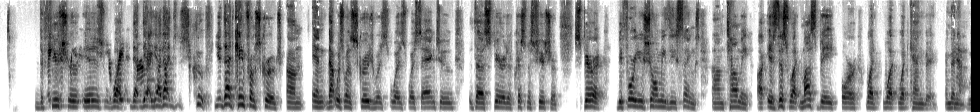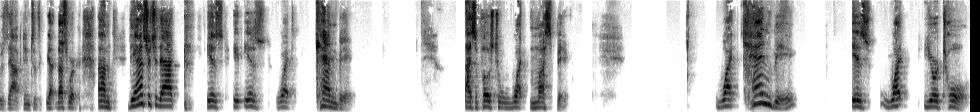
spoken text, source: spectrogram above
the future is what that, that, yeah that Scrooge that came from Scrooge um and that was when Scrooge was was was saying to the spirit of Christmas future spirit before you show me these things um, tell me uh, is this what must be or what what what can be? And then yeah. it was zapped into the yeah that's where um, the answer to that is it is what can be as opposed to what must be. What can be is what you're told.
